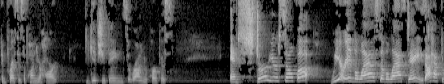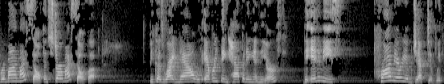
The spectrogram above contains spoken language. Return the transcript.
impresses upon your heart, gives you things around your purpose, and stir yourself up. We are in the last of the last days. I have to remind myself and stir myself up. Because right now, with everything happening in the earth, the enemy's primary objective with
